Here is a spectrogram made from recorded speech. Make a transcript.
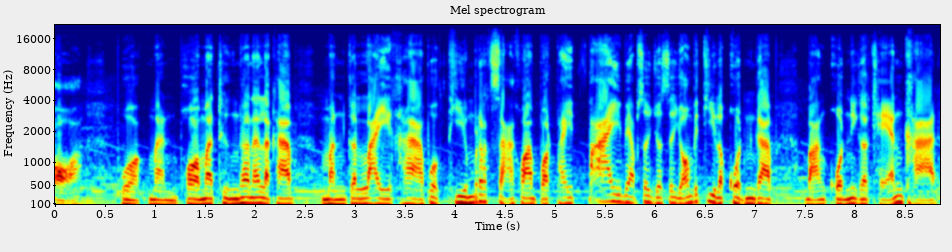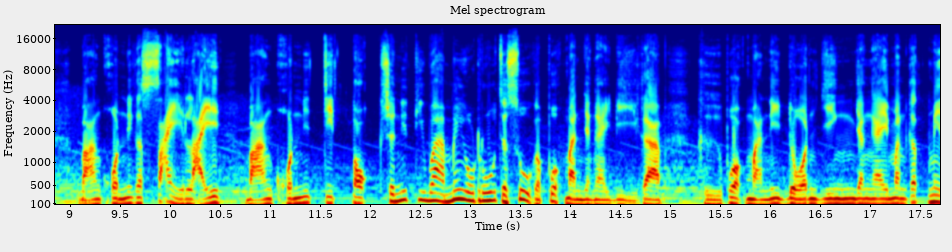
ต่อ พวกมันพอมาถึงเท่านั้นแหละครับ มันก็ไล่ฆ่าพวกทีมรักษาความปลอดภัยตายแบบสยดสยองไปทีละคนครับ บางคนนี่ก็แขนขาด บางคนนี่ก็ไส้ไหล บางคนนี่จิตตก ชนิดที่ว่าไม่รู้จะสู้กับพวกมันยังไงดีครับ คือพวกมันนี่โดนยิงยังไงมันก็ไม่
